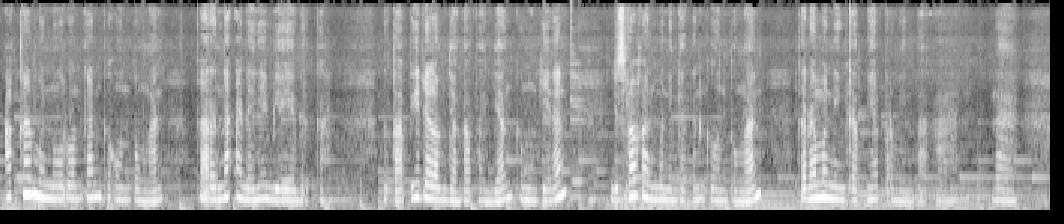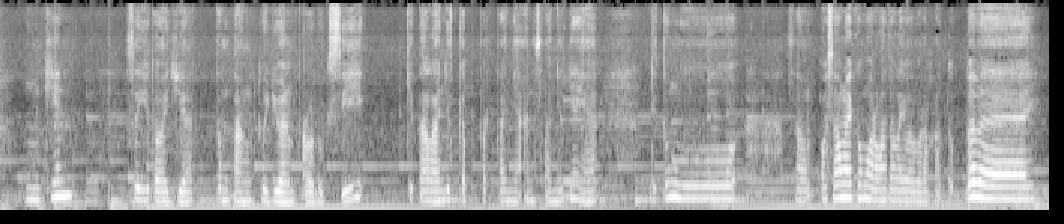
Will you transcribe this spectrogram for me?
akan menurunkan keuntungan karena adanya biaya berkah. Tetapi dalam jangka panjang, kemungkinan justru akan meningkatkan keuntungan karena meningkatnya permintaan. Nah, mungkin segitu aja tentang tujuan produksi. Kita lanjut ke pertanyaan selanjutnya ya. Ditunggu. Wassalamualaikum warahmatullahi wabarakatuh. Bye bye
